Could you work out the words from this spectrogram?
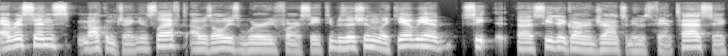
ever since Malcolm Jenkins left, I was always worried for our safety position. Like, yeah, we had C, uh, C.J. Gardner Johnson, who was fantastic,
